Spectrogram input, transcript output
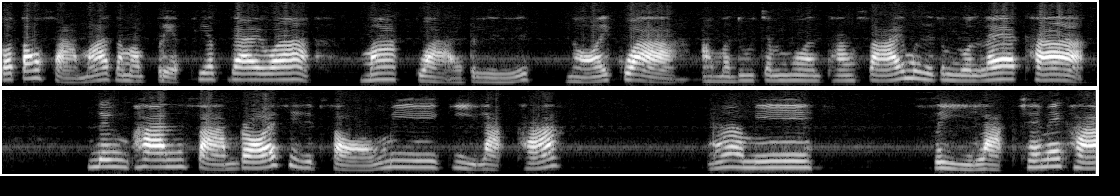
ก็ต้องสามารถนำมาเปรียบเทียบได้ว่า มากกว่าหรือน้อยกว่า เอามาดูจำนวนทางซ้ายมือจำนวนแรกค่ะ 1,342 มีกี่หลักคะ อ่า มี 4 หลักใช่ไหมคะ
